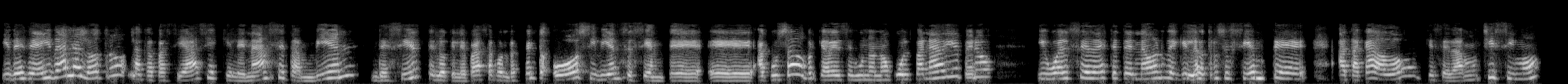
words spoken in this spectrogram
y desde ahí darle al otro la capacidad, si es que le nace también, decirte lo que le pasa con respecto, o si bien se siente eh, acusado, porque a veces uno no culpa a nadie, pero igual se da este tenor de que el otro se siente atacado, que se da muchísimo,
